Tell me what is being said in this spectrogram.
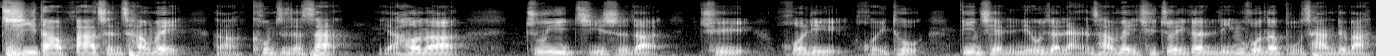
七到八成仓位啊控制着上，然后呢注意及时的去。获利回吐，并且留着两个仓位去做一个灵活的补仓，对吧？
